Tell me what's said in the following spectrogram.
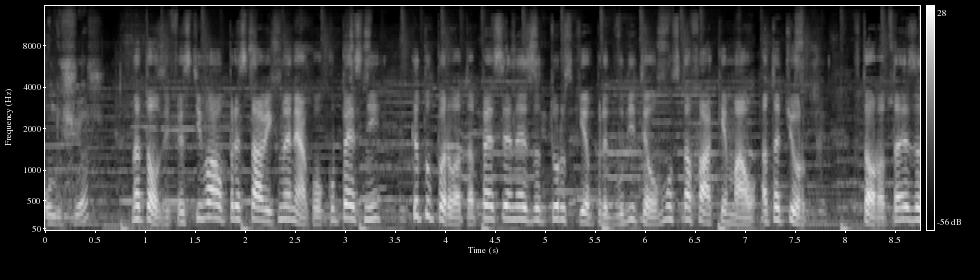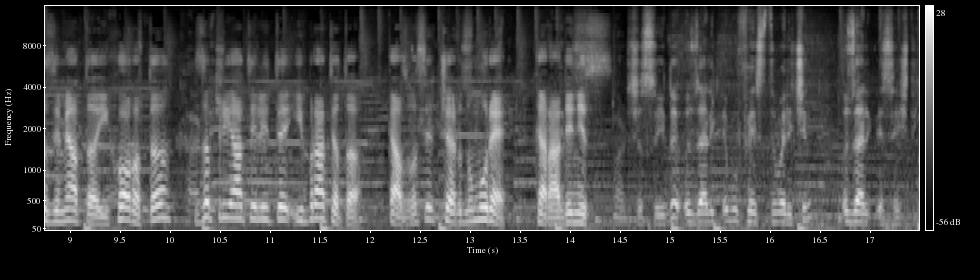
oluşuyor. На този фестивал представихме няколко песни, като първата песен е за турския предводител Мустафа Кемал Ататюрк. Втората е за земята и хората, за приятелите и братята. Казва се Черно море, Караденис. Parçasıydı. Özellikle bu festival için özellikle seçtik.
